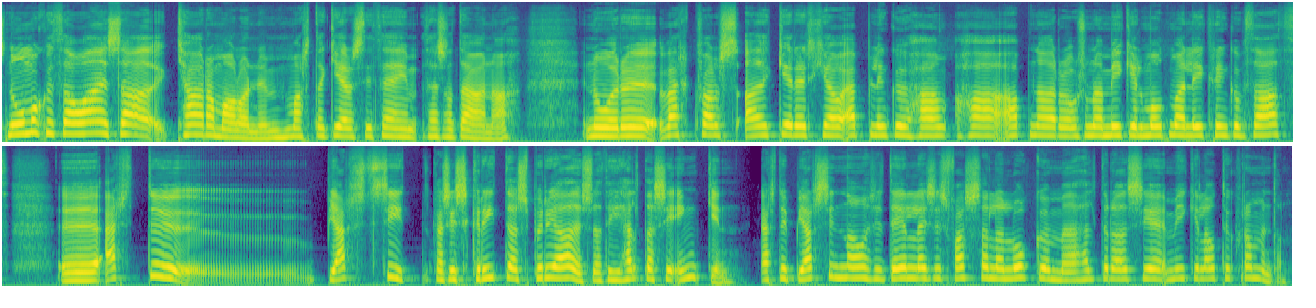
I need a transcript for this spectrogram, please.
Snúm okkur þá aðeins að kjaramálunum, margt að gerast í þeim þessna dagana. Nú eru verkfalls aðgerir hjá eblingu, hafnar og svona mikil mótmæli kringum það. Uh, ertu bjarst sín, kannski skrítið að spyrja aðeins að því held að sé engin. Ertu bjarst sín á þessi deilleisis farsala lokum eða heldur að það sé mikil átök framöndan?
